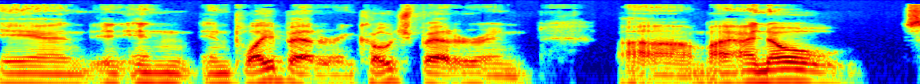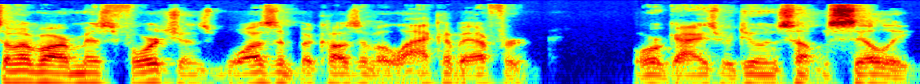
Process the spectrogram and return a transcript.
and, and and play better and coach better. And um, I, I, know some of our misfortunes wasn't because of a lack of effort or guys were doing something silly.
